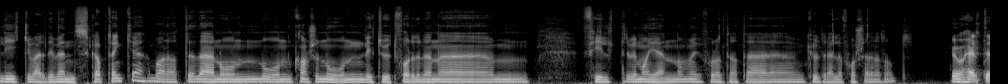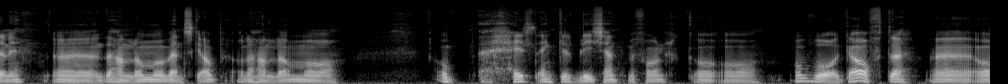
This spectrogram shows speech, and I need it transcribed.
likeverdig vennskap, tenker jeg. Bare at det er noen, noen kanskje noen litt utfordrende um, filtre vi må gjennom i forhold til at det er uh, kulturelle forskjeller og sånt. Jo, helt enig. Uh, det handler om vennskap, og det handler om å, å helt enkelt bli kjent med folk og, og å våge ofte uh, å,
